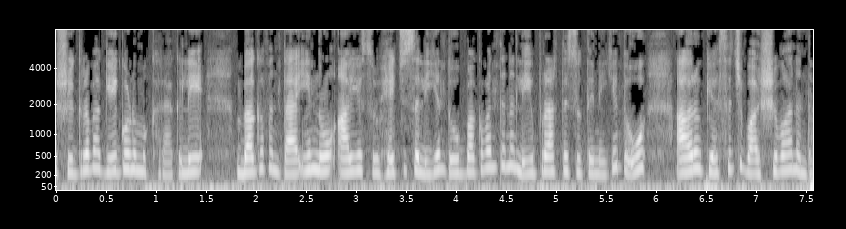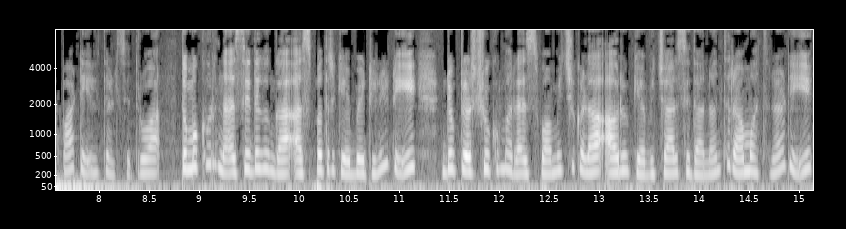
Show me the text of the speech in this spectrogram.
ಶೀಘ್ರವಾಗಿ ಗುಣಮುಖರಾಗಲಿ. ಭಗವಂತ ಇನ್ನೂ ಆಯಸ್ಸು ಹೆಚ್ಚಿಸಲಿ ಎಂದು ಭಗವಂತನಲ್ಲಿ ಪ್ರಾರ್ಥಿಸುತ್ತೇನೆ ಎಂದು ಆರೋಗ್ಯ ಸಚಿವ ಶಿವಾನಂದ ಪಾಟೀಲ್ ತಿಳಿಸಿದರು. ತುಮಕೂರಿನ ಸಿದ್ಧಗಂಗಾ ಆಸ್ಪತ್ರೆಗೆ ಭೇಟಿ ನೀಡಿ ಡಾ ಶಿವಕುಮಾರ ಸ್ವಾಮೀಜಿಗಳ ಆರೋಗ್ಯ ವಿಚಾರಿಸಿದ ನಂತರ ಮಾತನಾಡಿ,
